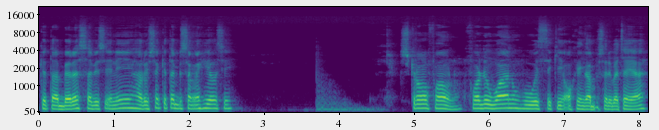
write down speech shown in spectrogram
kita beres habis ini. Harusnya kita bisa ngeheal sih. Scroll phone for the one who is seeking. Oke, nggak bisa dibaca ya.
